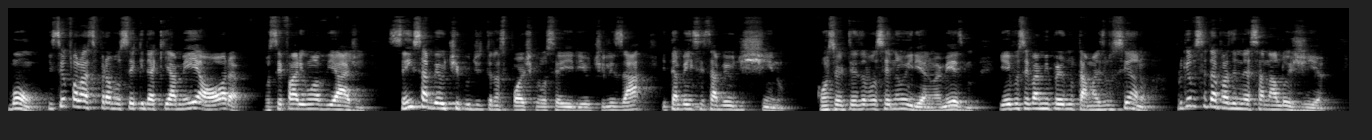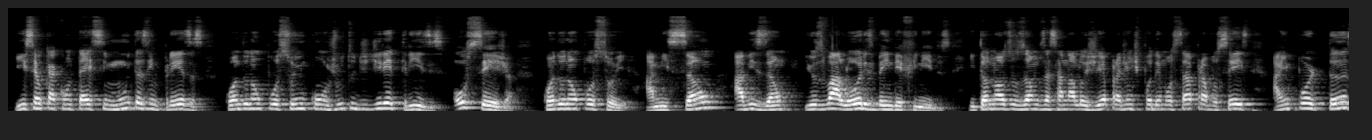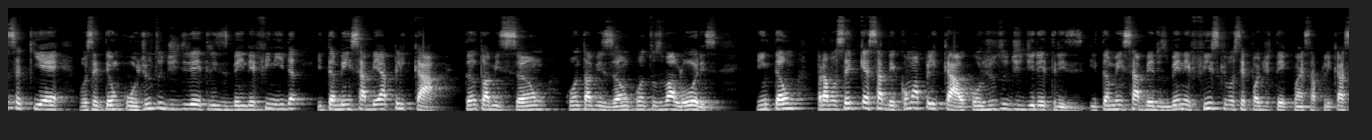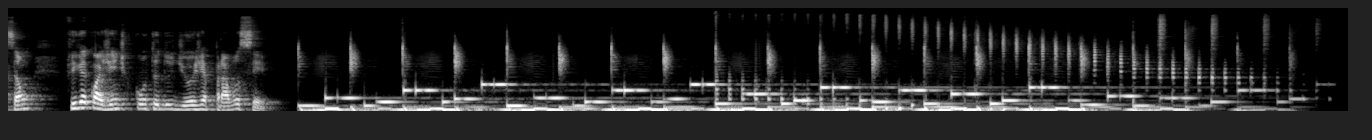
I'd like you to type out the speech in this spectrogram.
Bom, e se eu falasse para você que daqui a meia hora você faria uma viagem sem saber o tipo de transporte que você iria utilizar e também sem saber o destino? Com certeza você não iria, não é mesmo? E aí você vai me perguntar, mas Luciano, por que você está fazendo essa analogia? Isso é o que acontece em muitas empresas quando não possuem um conjunto de diretrizes, ou seja, quando não possui a missão, a visão e os valores bem definidos. Então nós usamos essa analogia para a gente poder mostrar para vocês a importância que é você ter um conjunto de diretrizes bem definida e também saber aplicar tanto a missão, quanto a visão, quanto os valores. Então, para você que quer saber como aplicar o conjunto de diretrizes e também saber dos benefícios que você pode ter com essa aplicação, fica com a gente que o conteúdo de hoje é para você.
